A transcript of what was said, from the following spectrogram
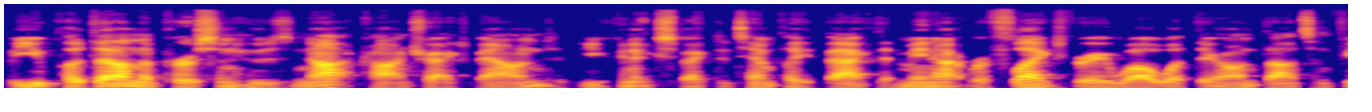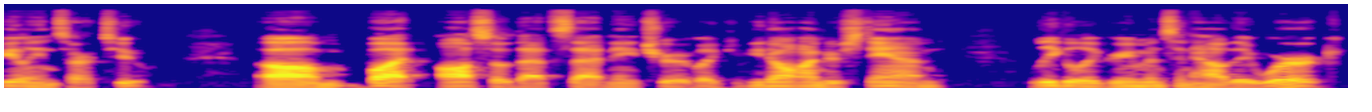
but you put that on the person who's not contract bound, you can expect a template back that may not reflect very well what their own thoughts and feelings are too. Um, but also that's that nature of like if you don't understand legal agreements and how they work,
